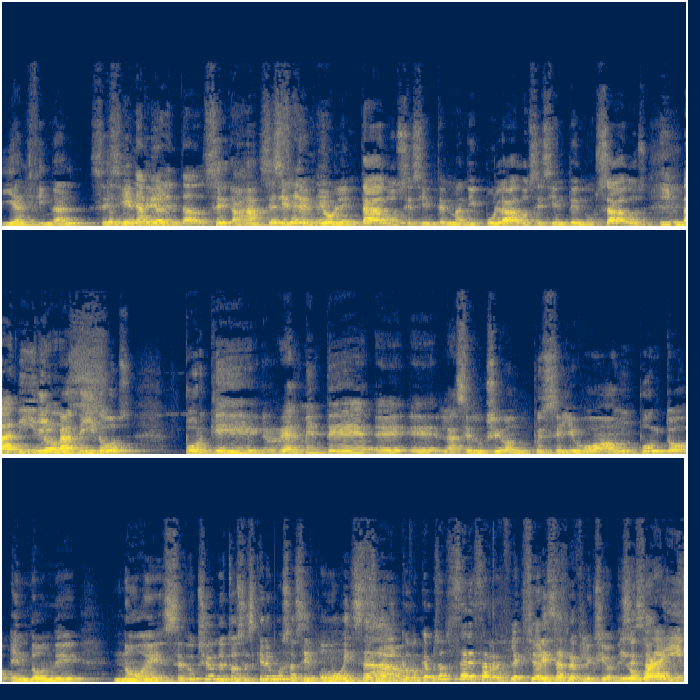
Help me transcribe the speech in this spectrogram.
y al final se sienten violentados. Se, ajá, se, sienten, violentados, se sienten manipulados, se sienten usados, invadidos. invadidos porque realmente la seducción pues se llevó a un punto en donde no es seducción. Entonces queremos hacer como esa... Sí, como que empezamos a hacer esa reflexión. Esas reflexiones. Digo, por ahí,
